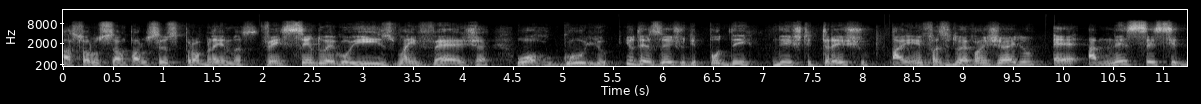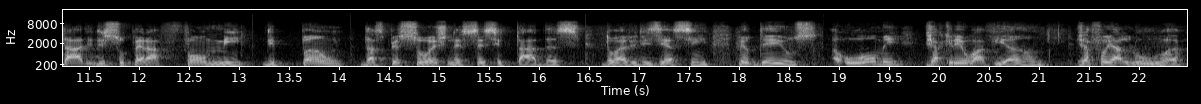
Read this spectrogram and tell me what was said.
a solução para os seus problemas, vencendo o egoísmo, a inveja, o orgulho e o desejo de poder. Neste trecho, a ênfase do evangelho é a necessidade de superar a fome de pão das pessoas necessitadas. Dom Hélio dizia assim: Meu Deus, o homem já criou o avião, já foi à lua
